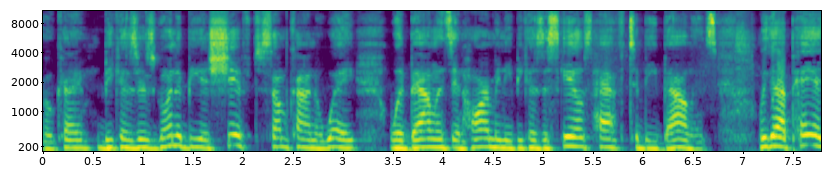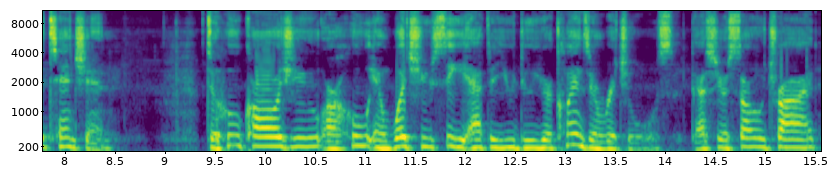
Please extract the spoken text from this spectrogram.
okay? Because there's going to be a shift some kind of way with balance and harmony because the scales have to be balanced. We got to pay attention to who calls you or who and what you see after you do your cleansing rituals. That's your soul tribe.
